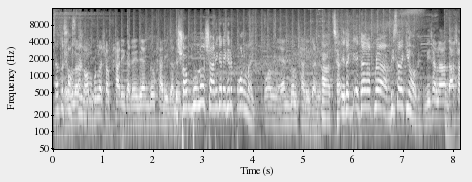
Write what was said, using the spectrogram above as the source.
সম্পূর্ণ সব শাড়ি কাটে যে একদম শাড়ি কাটে। সম্পূর্ণ শাড়ি কাঠ এখানে পল নাই? বল না একদম শাড়ি কাটে। আচ্ছা এটা এটা আপনার বিছানা কি হবে? বিছানা দাসা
